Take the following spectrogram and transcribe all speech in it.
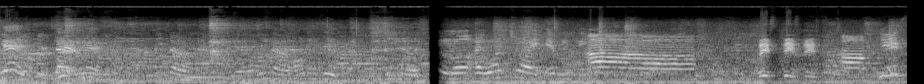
Yeah, yeah, yeah. Dinner, dinner, only dinner. I want to try everything. Uh, this, this, this. Uh, please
